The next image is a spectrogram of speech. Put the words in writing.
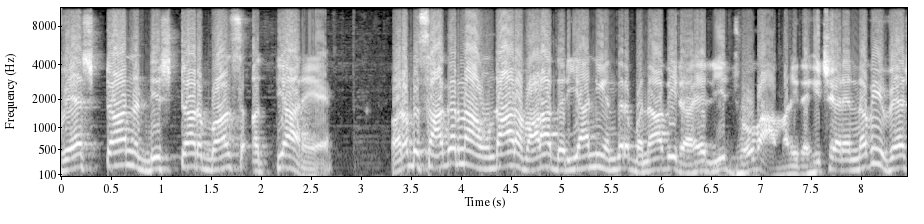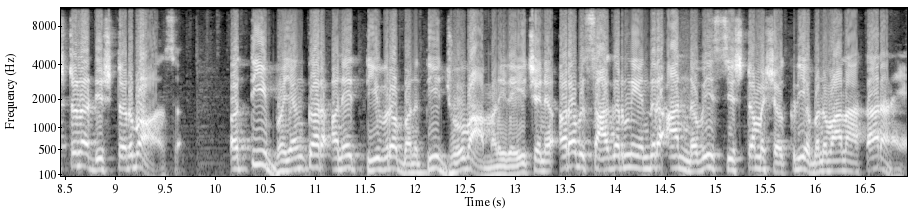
વેસ્ટર્ન ડિસ્ટર્બન્સ અત્યારે અરબ સાગરના ઊંડાણ વાળા દરિયાની અંદર બનાવી રહેલી જોવા મળી રહી છે અને નવી વેસ્ટર્ન ડિસ્ટર્બન્સ અતિ ભયંકર અને તીવ્ર બનતી જોવા મળી રહી છે અને અરબ સાગરની અંદર આ નવી સિસ્ટમ સક્રિય બનવાના કારણે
